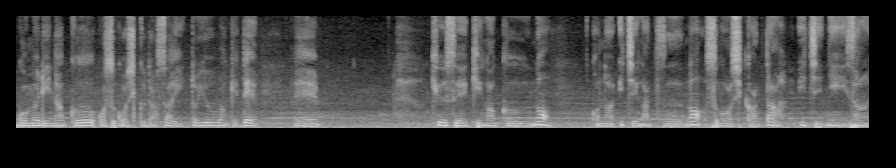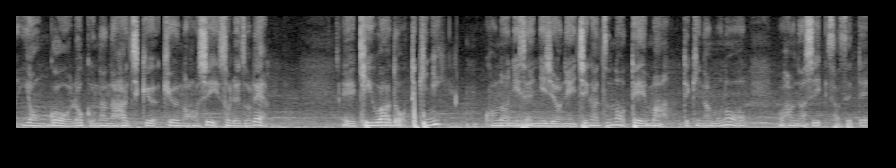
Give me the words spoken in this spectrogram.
ご無理なくお過ごしくださいというわけで、えー、旧世紀学の「この1月の過ごし方123456789の星それぞれ、えー、キーワード的にこの2024年1月のテーマ的なものをお話しさせて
